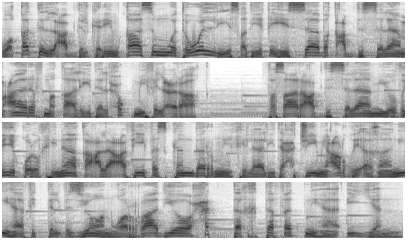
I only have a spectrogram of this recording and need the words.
وقتل عبد الكريم قاسم وتولي صديقه السابق عبد السلام عارف مقاليد الحكم في العراق. فصار عبد السلام يضيق الخناق على عفيف اسكندر من خلال تحجيم عرض أغانيها في التلفزيون والراديو حتى اختفت نهائيا.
